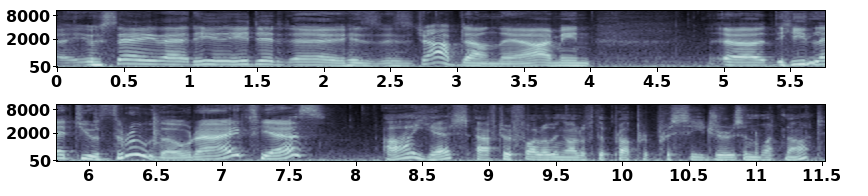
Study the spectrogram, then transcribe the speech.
uh, you say that he he did uh, his his job down there. I mean, uh, he let you through, though, right? Yes. Ah, yes, after following all of the proper procedures and whatnot.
